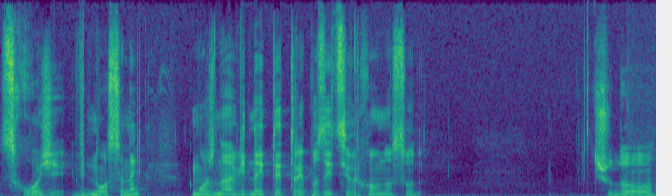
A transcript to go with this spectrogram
схожі відносини можна віднайти три позиції Верховного суду. Чудово.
